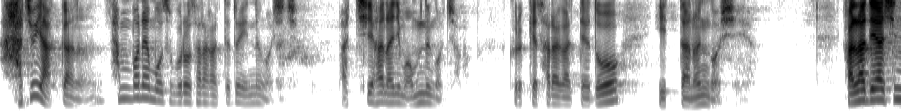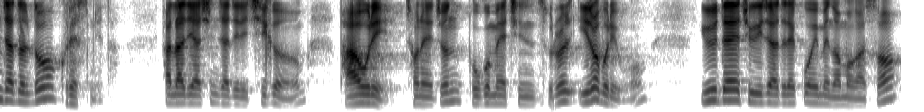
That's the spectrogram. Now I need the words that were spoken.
아주 약간은 3번의 모습으로 살아갈 때도 있는 것이죠. 마치 하나님 없는 것처럼 그렇게 살아갈 때도 있다는 것이에요. 갈라디아 신자들도 그랬습니다. 갈라디아 신자들이 지금 바울이 전해준 복음의 진수를 잃어버리고 유대주의자들의 꼬임에 넘어가서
